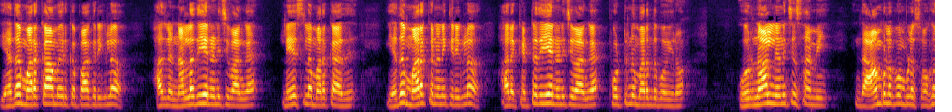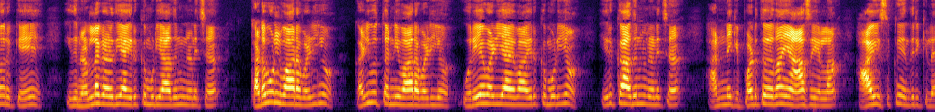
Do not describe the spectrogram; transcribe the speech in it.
எதை மறக்காமல் இருக்க பார்க்குறீங்களோ அதில் நல்லதையே நினச்சி வாங்க. லேஸில் மறக்காது. எதை மறக்க நினைக்கிறீங்களோ அதில் கெட்டதையே நினச்சி வாங்க. பொட்டுன்னு மறந்து போயிடும் ஒரு நாள் நினச்சேன் சாமி இந்த ஆம்பளை பொம்பளை சுகம் இருக்கே இது நல்ல கழுதியாக இருக்க முடியாதுன்னு நினச்சேன். கடவுள் வார வழியும் கழிவு தண்ணி வார வழியும் ஒரே வழியாகவா இருக்க முடியும் இருக்காதுன்னு நினச்சேன். அன்னைக்கு படுத்தது தான் என் ஆசையெல்லாம். ஆயுசுக்கும் எந்திரிக்கல.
